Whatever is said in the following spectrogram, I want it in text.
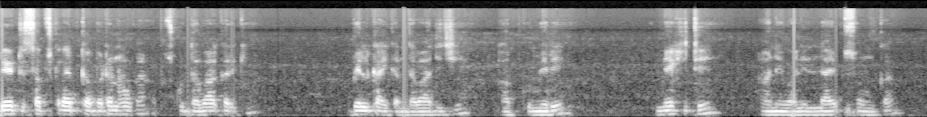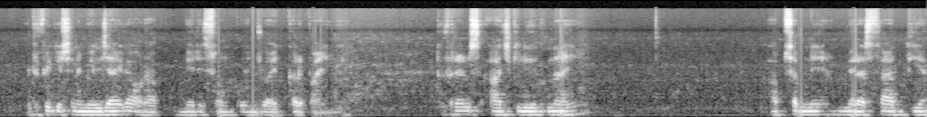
रेड सब्सक्राइब का बटन होगा, आप उसको दबा करके बेल का आइकन दबा दीजिए। आपको मेरे नेक्स्ट डे आने वाले लाइव सॉन्ग का नोटिफिकेशन मिल जाएगा और आप मेरे सॉन्ग को एंजॉय कर पाएँगे। तो फ्रेंड्स आज के लिए इतना ही। आप सबने मेरा साथ दिया।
